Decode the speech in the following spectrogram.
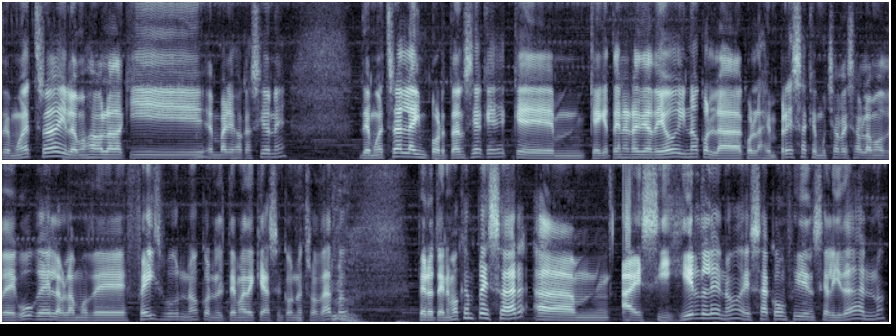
demuestra, y lo hemos hablado aquí en varias ocasiones, demuestra la importancia que, que, mm, que hay que tener a día de hoy ¿no? con, la, con las empresas, que muchas veces hablamos de Google, hablamos de Facebook, ¿no? con el tema de qué hacen con nuestros datos. Pero tenemos que empezar a, mm, a exigirle ¿no? esa confidencialidad ¿no?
